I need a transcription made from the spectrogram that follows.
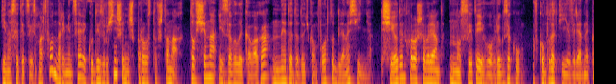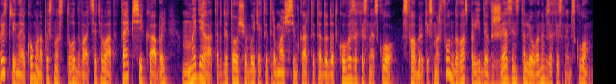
І носити цей смартфон на ремінцеві куди зручніше, ніж просто в штанах. Товщина і завелика вага не додадуть комфорту для носіння. Ще один хороший варіант носити його в рюкзаку. В комплекті є зарядний пристрій, на якому написано 120 Вт, Type-C кабель, медіатор для того, щоб витягти тримач сім-карти та додаткове захисне скло. З фабрики смартфон до вас приїде вже з інстальованим захисним склом.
